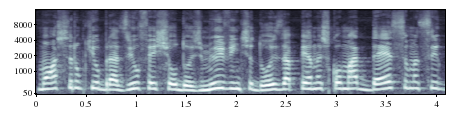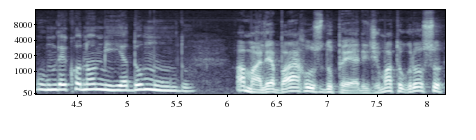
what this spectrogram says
mostram que o Brasil fechou 2022 apenas como a 12ª economia do mundo. Amália Barros, do PL de Mato Grosso,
